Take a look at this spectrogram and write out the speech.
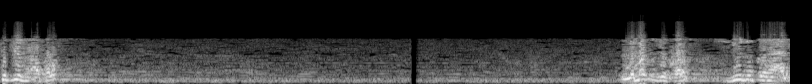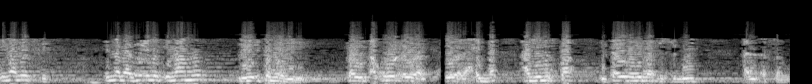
تجلس مع خلاص لما تجي خلاص سجودك مع الإمام يكفي. إنما جعل الإمام ليؤتم به. طيب أقول أيها الأحبة هذه نقطة انتهينا بها في سجود الأسهل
